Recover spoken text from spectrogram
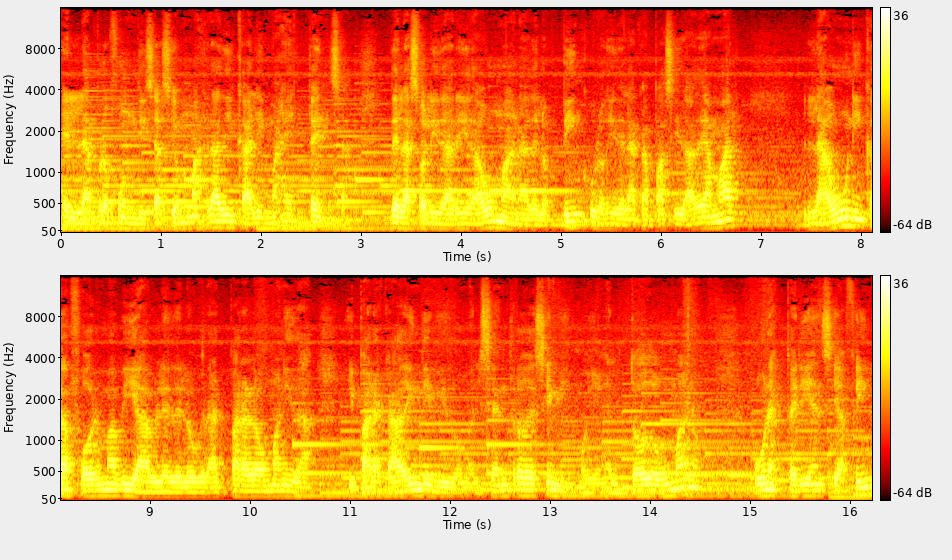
en la profundización más radical y más extensa de la solidaridad humana, de los vínculos y de la capacidad de amar, la única forma viable de lograr para la humanidad y para cada individuo en el centro de sí mismo y en el todo humano una experiencia afín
